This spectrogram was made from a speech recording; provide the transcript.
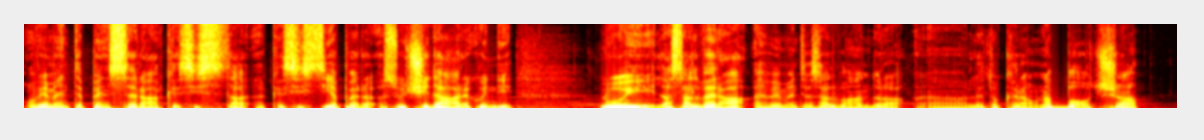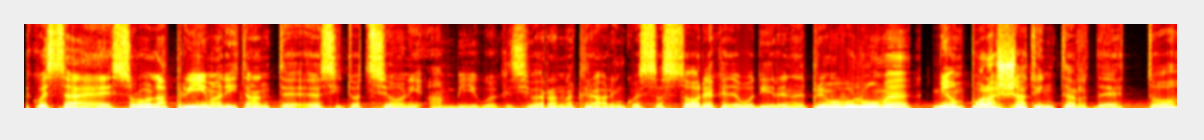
ovviamente penserà che si, sta, che si stia per suicidare, quindi lui la salverà e ovviamente salvandola eh, le toccherà una boccia questa è solo la prima di tante eh, situazioni ambigue che si verranno a creare in questa storia che devo dire nel primo volume mi ha un po' lasciato interdetto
